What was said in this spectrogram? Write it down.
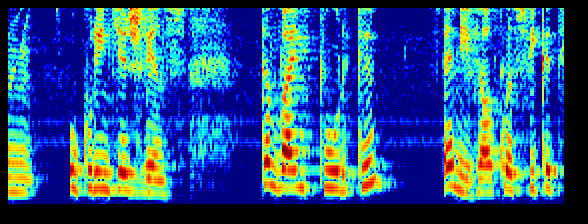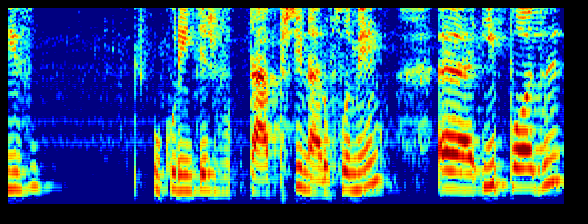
um, o Corinthians vence. Também porque, a nível classificativo, o Corinthians está a pressionar o Flamengo uh, e pode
